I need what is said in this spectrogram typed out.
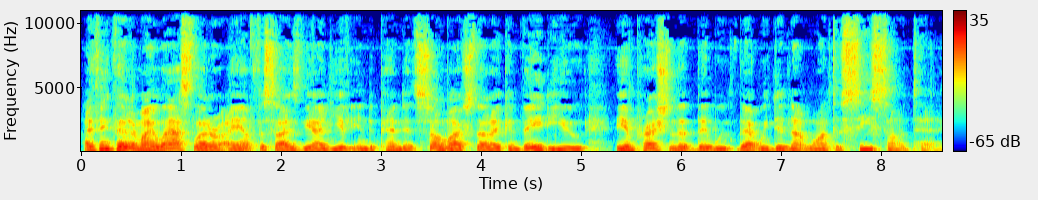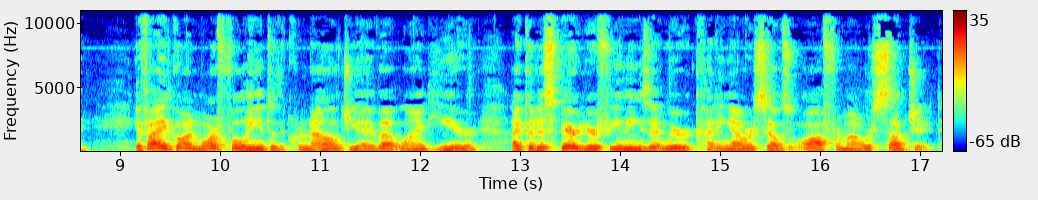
I think that in my last letter, I emphasized the idea of independence so much that I conveyed to you the impression that, that, we, that we did not want to see Sontag. If I had gone more fully into the chronology I have outlined here, I could have spared your feelings that we were cutting ourselves off from our subject.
